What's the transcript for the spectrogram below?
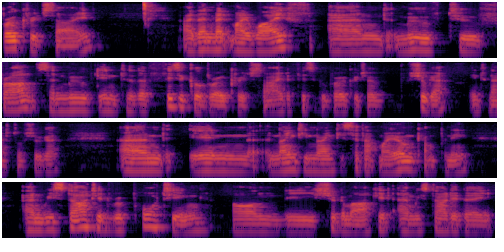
brokerage side. I then met my wife and moved to France and moved into the physical brokerage side, a physical brokerage of sugar, international sugar. And in 1990, set up my own company, and we started reporting on the sugar market, and we started a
